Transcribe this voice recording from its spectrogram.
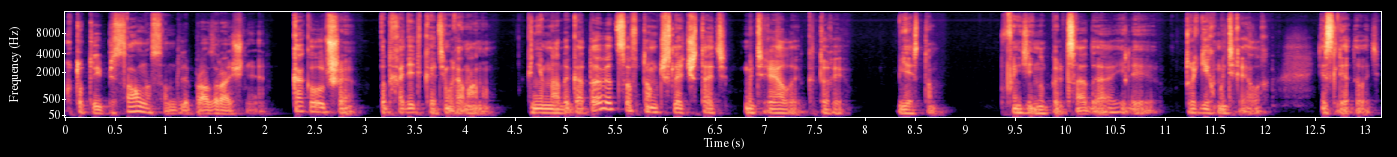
кто-то и писал, на самом деле, прозрачнее. Как лучше подходить к этим романам? К ним надо готовиться, в том числе читать материалы, которые есть там фэнзину пыльца, да, или других материалах исследовать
